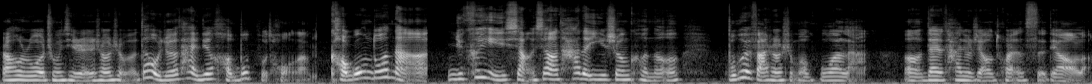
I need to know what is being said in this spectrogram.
然后如果重启人生什么。但我觉得她已经很不普通了。考公多难啊！你可以想象她的一生可能不会发生什么波澜。嗯，但是他就这样突然死掉了。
